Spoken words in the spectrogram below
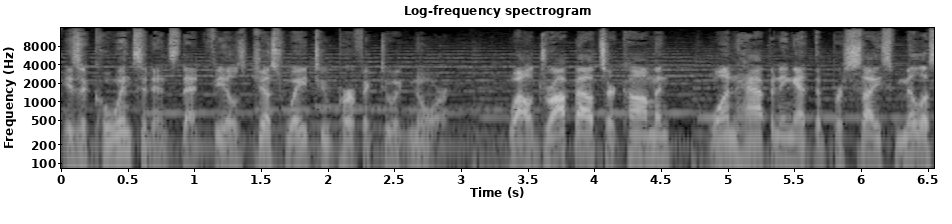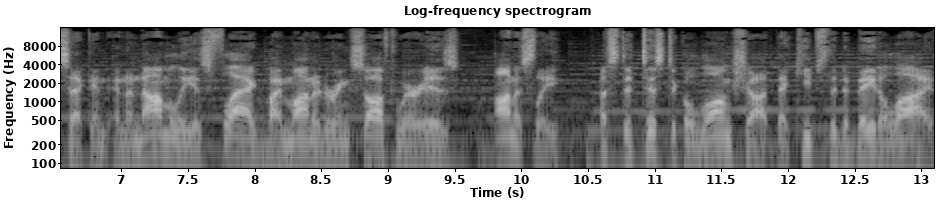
is a coincidence that feels just way too perfect to ignore. While dropouts are common, one happening at the precise millisecond an anomaly is flagged by monitoring software is, honestly, a statistical long shot that keeps the debate alive,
